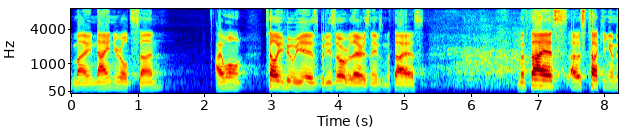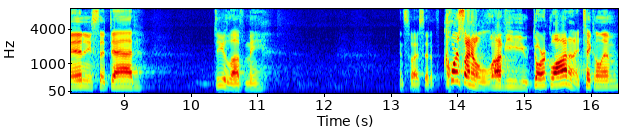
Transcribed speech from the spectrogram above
my nine year old son, I won't tell you who he is, but he's over there. His name's Matthias. Matthias, I was tucking him in, and he said, Dad, do you love me? And so I said, Of course I don't love you, you dorkwad. And I tickle him.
